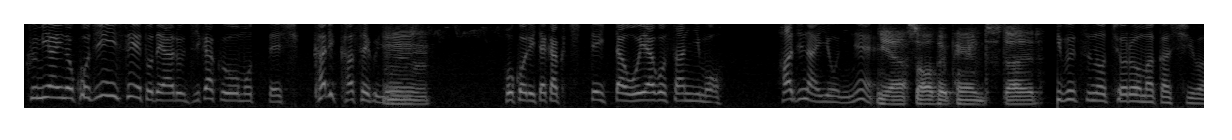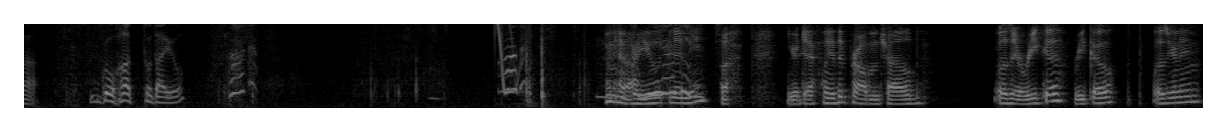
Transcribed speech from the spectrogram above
組合の個人生徒である自覚を持ってしっかり稼ぐように、 Mm, 誇り高く散っていった親御さんにも恥じないようにね yeah, so all their parents died. 異物のちょろまかしは ご法度だよ Are you looking at me? So, you're definitely the problem child. Was it Rika? Riko? What was your name?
